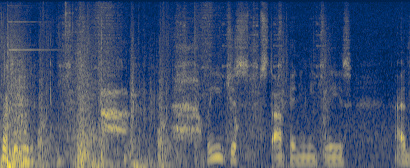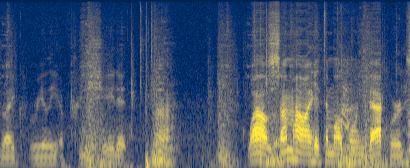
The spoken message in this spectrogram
Will you just stop hitting me, please? I'd, like, really appreciate it. Uh. Wow, somehow I hit them while going backwards.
